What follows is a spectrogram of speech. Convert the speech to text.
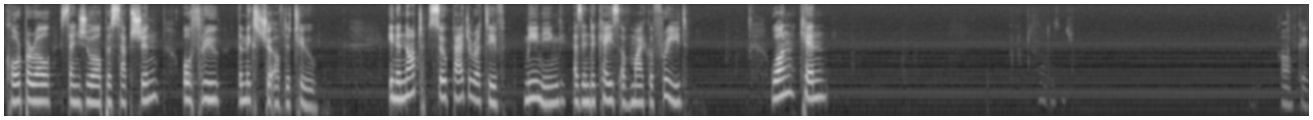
corporal sensual perception or through the mixture of the two. In a not so pejorative meaning, as in the case of Michael Fried, one can oh, Okay,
